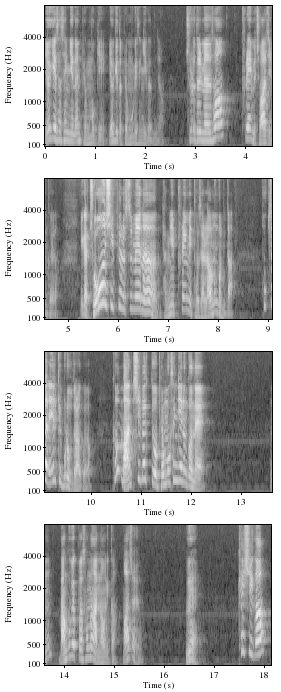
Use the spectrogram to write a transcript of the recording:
여기에서 생기는 병목이 여기도 병목이 생기거든요. 줄어들면서 프레임이 좋아지는 거예요. 그러니까 좋은 CPU를 쓰면은 당연히 프레임이 더 잘 나오는 겁니다. 혹자는 이렇게 물어보더라고요. 그럼 1700도 병목 생기는 거네. 응? 1900보다 성능 안 나오니까. 맞아요. 왜? 캐시가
